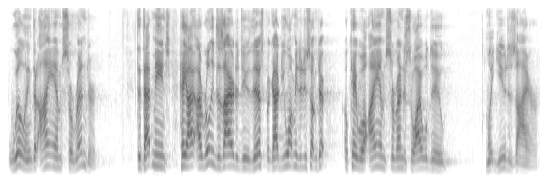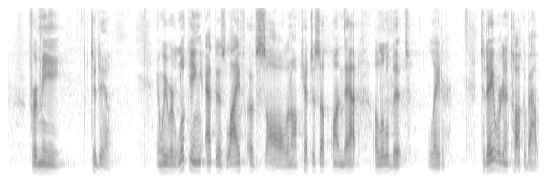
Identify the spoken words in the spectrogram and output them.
willing, that I am surrendered. That that means, hey, I, I really desire to do this, but God, you want me to do something different? Okay, well, I am surrendered, so I will do what you desire for me to do. And we were looking at this life of Saul, and I'll catch us up on that a little bit later. Today, we're going to talk about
